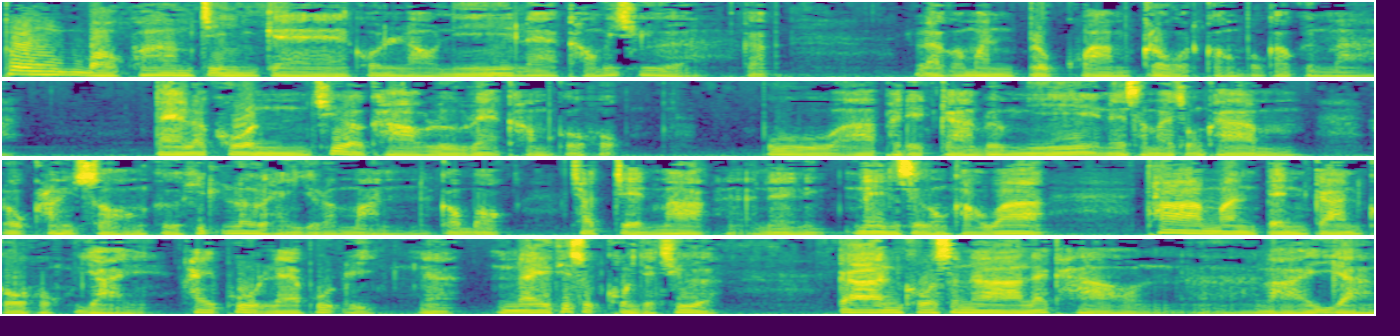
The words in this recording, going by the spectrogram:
พระองค์บอกความจริงแก่คนเหล่านี้และเขาไม่เชื่อครับ แล้วก็มันปลุกความโกรธของพวกเขาขึ้นมา แต่ละคนเชื่อข่าวลือและคำโกหก ผู้อาเผด็จการเรื่องนี้ในสมัยสงครามโลกครั้งที่สองคือฮิตเลอร์แห่งเยอรมัน ก็บอก ชัดเจนมากในในหนังสือของเขาว่า ถ้ามันเป็นการโกหกใหญ่ให้พูดแล้วพูดอีกนะในที่สุดคนจะเชื่อ การโฆษณาและข่าวหลายอย่าง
